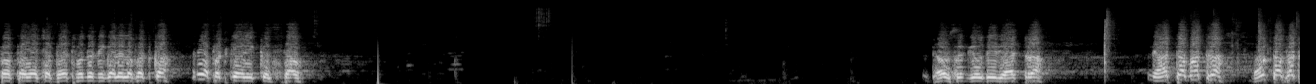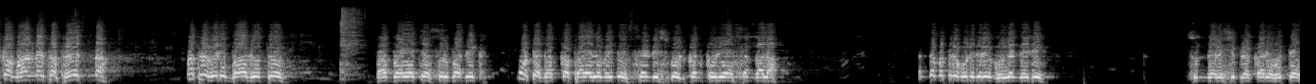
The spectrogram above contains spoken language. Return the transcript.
पापा याच्या बॅट मधून निघालेला फटका आणि या फटक्यावर एकच धाव धाव संख्या होती अठरा आणि आता मात्र मोठा फटका मारण्याचा प्रयत्न मात्र गडी बाद होतो बाबा याच्या स्वरूपात एक मोठा धक्का पाहायला मिळतो सँडी स्पोर्ट कणकवली या संघाला मात्र कुठेतरी गोलंदाजी सुंदर अशी प्रकारे होते.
